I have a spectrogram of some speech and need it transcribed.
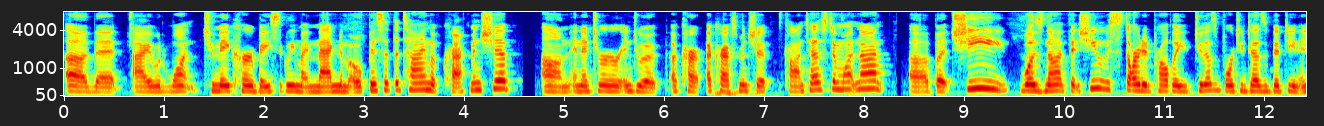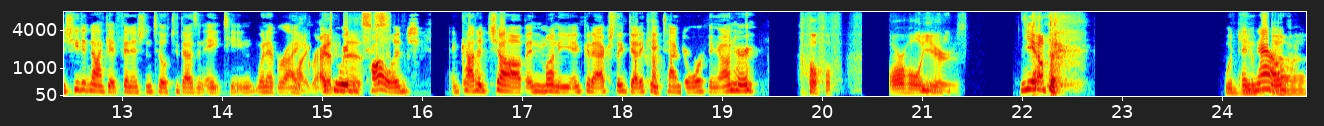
uh, that I would want to make her basically my magnum opus at the time of craftsmanship um, and enter her into a, a, car- a craftsmanship contest and whatnot. Uh, but she was not fit. She was started probably 2014, 2015, and she did not get finished until 2018. Whenever I oh graduated goodness. college, and got a job and money and could actually dedicate time to working on her. Oh, four whole years. Yep. Would you now, uh,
